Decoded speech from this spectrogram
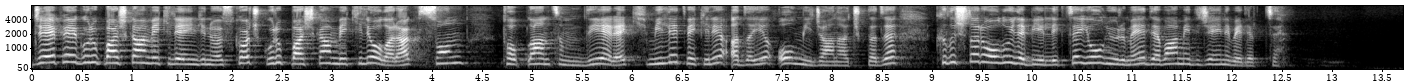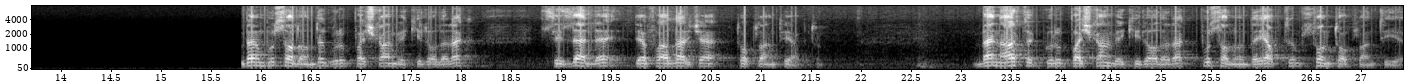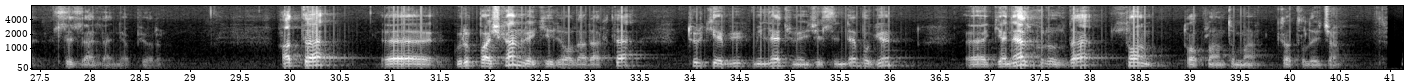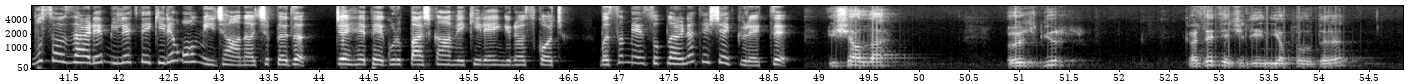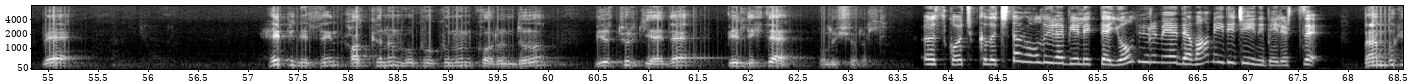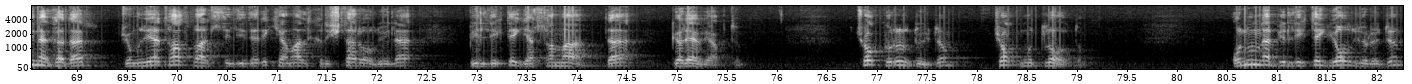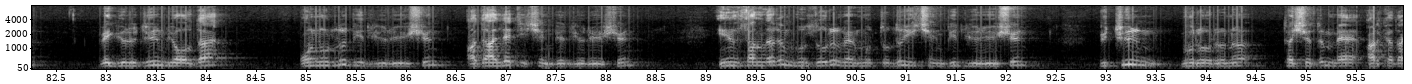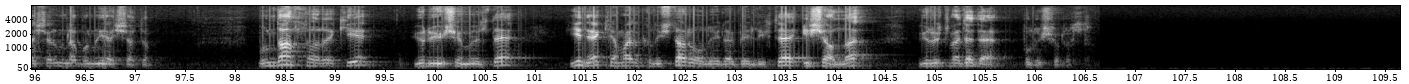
CHP Grup Başkan Vekili Engin Özkoç, Grup Başkan Vekili olarak son toplantım diyerek milletvekili adayı olmayacağını açıkladı. Kılıçdaroğlu ile birlikte yol yürümeye devam edeceğini belirtti. Ben bu salonda grup başkan vekili olarak sizlerle defalarca toplantı yaptım. Ben artık grup başkan vekili olarak bu salonda yaptığım son toplantıyı sizlerle yapıyorum. Hatta e, grup başkan vekili olarak da Türkiye Büyük Millet Meclisi'nde bugün e, genel kurulda son toplantıma katılacağım. Bu sözlerle milletvekili olmayacağını açıkladı. CHP Grup Başkan Vekili Engin Özkoç, basın mensuplarına teşekkür etti. İnşallah özgür gazeteciliğin yapıldığı ve hepinizin hakkının, hukukunun korunduğu bir Türkiye'de birlikte buluşuruz. Özkoç, Kılıçdaroğlu ile birlikte yol yürümeye devam edeceğini belirtti. Ben bugüne kadar Cumhuriyet Halk Partisi lideri Kemal Kılıçdaroğlu'yla birlikte yasamada görev yaptım. Çok gurur duydum, çok mutlu oldum. Onunla birlikte yol yürüdüm ve yürüdüğüm yolda onurlu bir yürüyüşün, adalet için bir yürüyüşün, insanların huzuru ve mutluluğu için bir yürüyüşün bütün gururunu taşıdım ve arkadaşlarımla bunu yaşadım. Bundan sonraki yürüyüşümüzde yine Kemal Kılıçdaroğlu ile birlikte inşallah yürütmede de buluşuruz.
